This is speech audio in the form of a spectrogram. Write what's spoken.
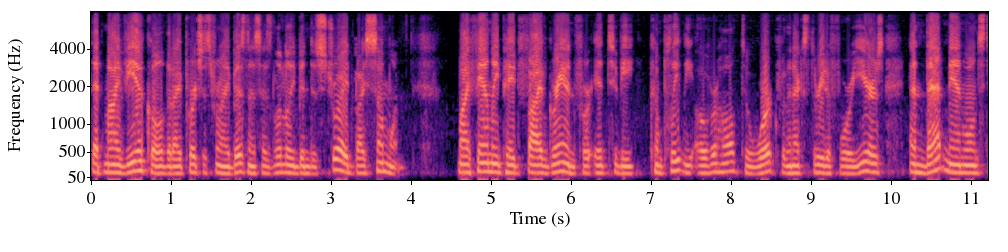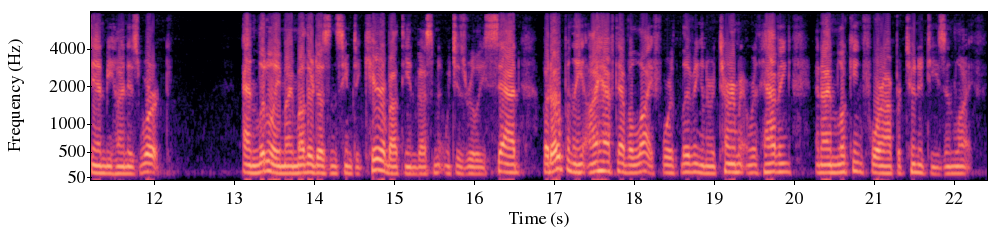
that my vehicle that I purchased for my business has literally been destroyed by someone. My family paid five grand for it to be completely overhauled to work for the next three to four years, and that man won't stand behind his work. And literally, my mother doesn't seem to care about the investment, which is really sad. But openly, I have to have a life worth living and a retirement worth having, and I'm looking for opportunities in life.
